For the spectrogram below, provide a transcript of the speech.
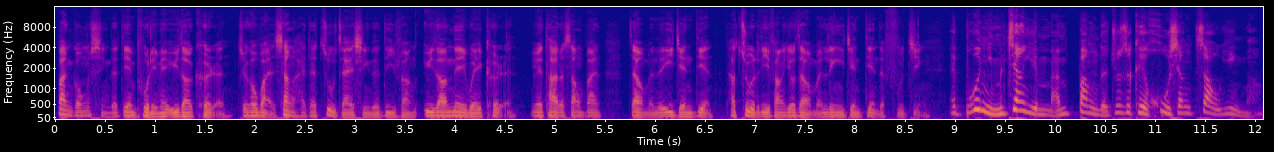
办公型的店铺里面遇到客人，结果晚上还在住宅型的地方遇到那位客人，因为他的上班在我们的一间店，他住的地方又在我们另一间店的附近。哎，不过你们这样也蛮棒的，就是可以互相照应嘛。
